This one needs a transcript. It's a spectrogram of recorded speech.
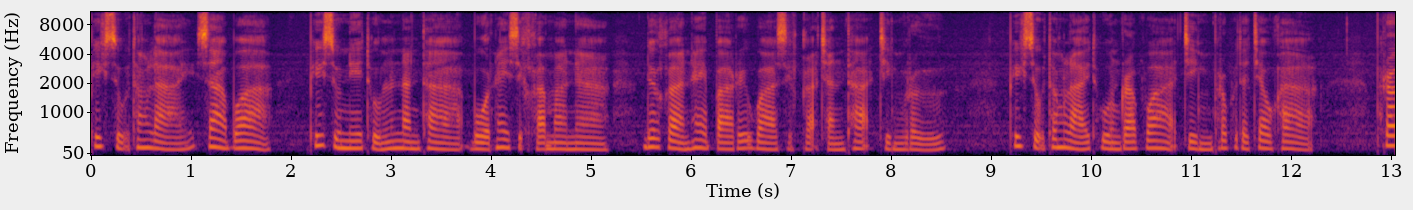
ภิกษุทั้งหลายทราบว่า ภิกษุณีทุลนันธาบวชให้สิกขามานา ด้วยการให้ปาริวาสิกฉันทะจริงหรือ ภิกษุทั้งหลายทูลรับว่าจริงพระพุทธเจ้าค่าพระ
